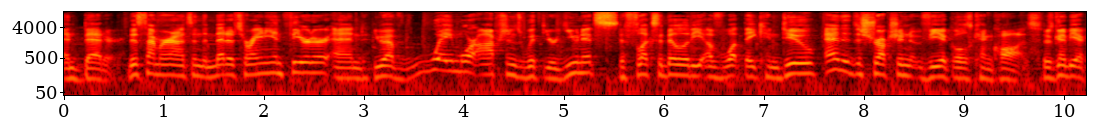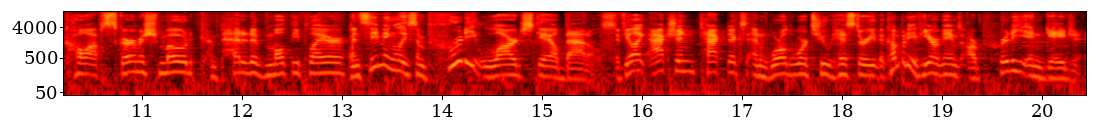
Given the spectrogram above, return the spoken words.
and better. This time around, it's in the Mediterranean theater, and you have way more options with your units, the flexibility of what they can do, and the destruction vehicles can cause. There's going to be a co-op skirmish mode, competitive multiplayer, and seemingly some pretty large-scale battles battles. If you like action, tactics, and World War II history, the Company of Hero games are pretty engaging.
